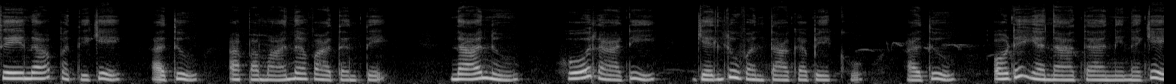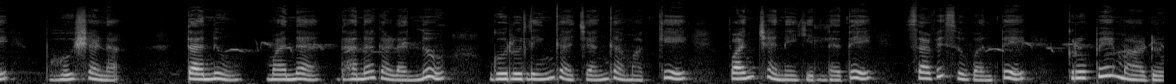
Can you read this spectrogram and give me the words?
ಸೇನಾಪತಿಗೆ ಅದು ಅಪಮಾನವಾದಂತೆ. ನಾನು ಹೋರಾಡಿ ಗೆಲ್ಲುವಂತಾಗಬೇಕು. ಅದು ಒಡೆಯನಾದ ನಿನಗೆ ಭೂಷಣ. ತನು ಮನ ಧನಗಳನ್ನು ಗುರುಲಿಂಗ ಜಂಗಮಕ್ಕೆ ವಂಚನೆಯಿಲ್ಲದೆ ಸವೆಸುವಂತೆ ಕೃಪೆ ಮಾಡು.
